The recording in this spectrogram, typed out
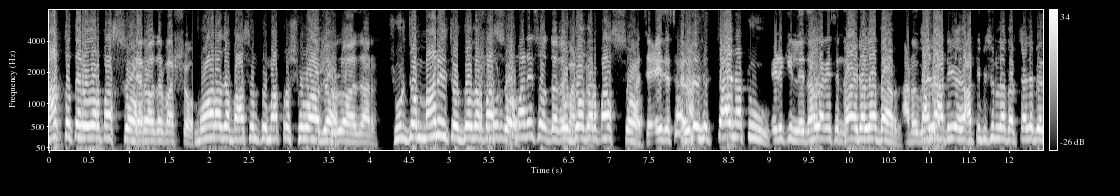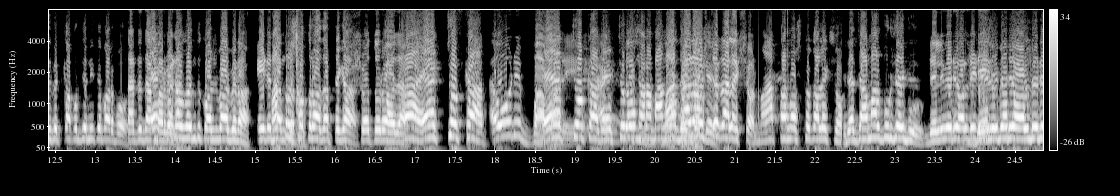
মাত্র তেরো হাজার পাঁচশো। তেরো হাজার পাঁচশো। মহারাজা বাসন টু মাত্র ষোলো হাজার। ষোলো হাজার। সূর্য মানে চোদ্দ হাজার পাঁচশো। মানে চোদ্দ চোদ্দ হাজার পাঁচশো। আচ্ছা এই যে চায়না। এটা হচ্ছে চায়না টু এটা কি লেদার লাগাইছেন হ্যাঁ এটা লেদার চাইলে আর্টিফিশিয়াল লেদার চাইলে ভেলভেট কাপড় দিয়ে নিতে পারব। তাতে দাম এক বাড়বে না? কিন্তু কষ্ট বাড়বে না। এটার মাত্র সতেরো হাজার টাকা। সতেরো হাজার। হ্যাঁ এক চোখ খাট। ওরে বাবা এক চোখ কাট, এক চোখে সারা বাংলাদেশ মাথা নষ্ট কালেকশন মাথা নষ্ট কালেকশন এটা জামালপুর যাইবো। ডেলিভারি অলরেডি ডেলিভারি অলরেডি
